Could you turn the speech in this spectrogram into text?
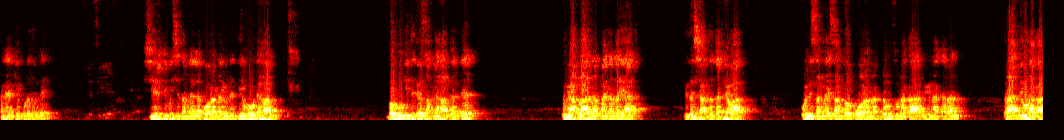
आणि आणखी पुढे जमले? सीएसटी पैसे जमलेल्या पोरांना विनंती होऊ दे हाल. बघू किती दिवस आपल्या हाल करतात. तुम्ही आपला आझाद मैदानला या. तिथं शांतता ठेवा. पोलिसांनाही सांगतो पोरांना डोचू नका विनाकारण त्रास देऊ नका.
